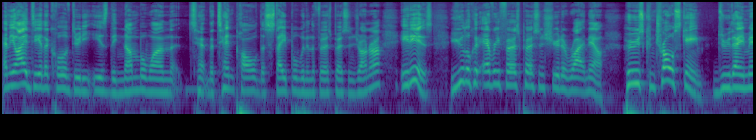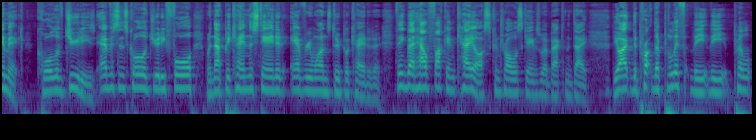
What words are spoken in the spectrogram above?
And the idea that Call of Duty is the number one, the tent pole, the staple within the first person genre, it is. You look at every first person shooter right now. Whose control scheme do they mimic? Call of Duties. Ever since Call of Duty 4, when that became the standard, everyone's duplicated it. Think about how fucking chaos controller schemes were back in the day. The the pro, the prolif the the prol,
